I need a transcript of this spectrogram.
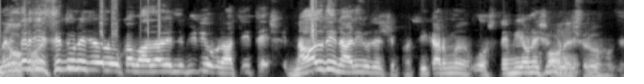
ਮਨਿੰਦਰਜੀਤ ਸਿੱਧੂ ਨੇ ਜਦੋਂ ਲੋਕ ਆਵਾਜ਼ ਵਾਲੇ ਨੇ ਵੀਡੀਓ ਬਣਾਤੀ ਤੇ ਨਾਲ ਦੀ ਨਾਲ ਹੀ ਉਹਦੇ ਚ ਪ੍ਰਤੀਕਰਮ ਉਸ ਤੇ ਵੀ ਆਉਣੇ ਸ਼ੁਰੂ ਹੋ ਗਏ।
